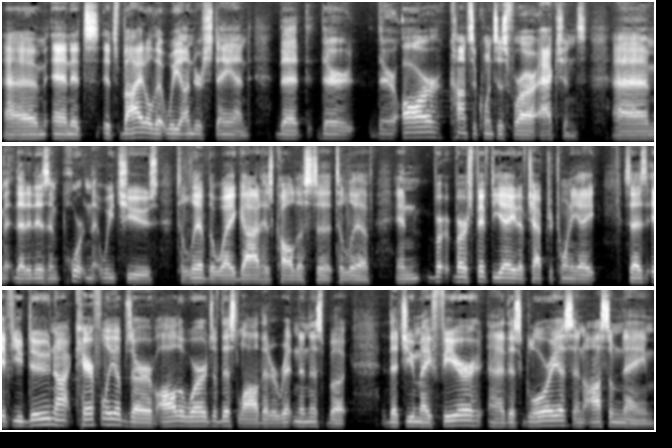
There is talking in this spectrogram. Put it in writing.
Um, and it's, it's vital that we understand that there, there are consequences for our actions, um, that it is important that we choose to live the way God has called us to, to live. In verse 58 of chapter 28, says, If you do not carefully observe all the words of this law that are written in this book, that you may fear uh, this glorious and awesome name,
